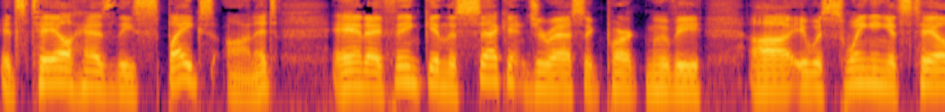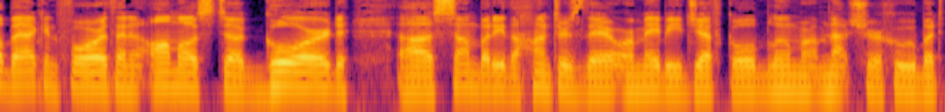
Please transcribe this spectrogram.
Its tail has these spikes on it, and I think in the second Jurassic Park movie, uh, it was swinging its tail back and forth and it almost uh, gored uh, somebody, the hunters there, or maybe Jeff Goldblum, or I'm not sure who, but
